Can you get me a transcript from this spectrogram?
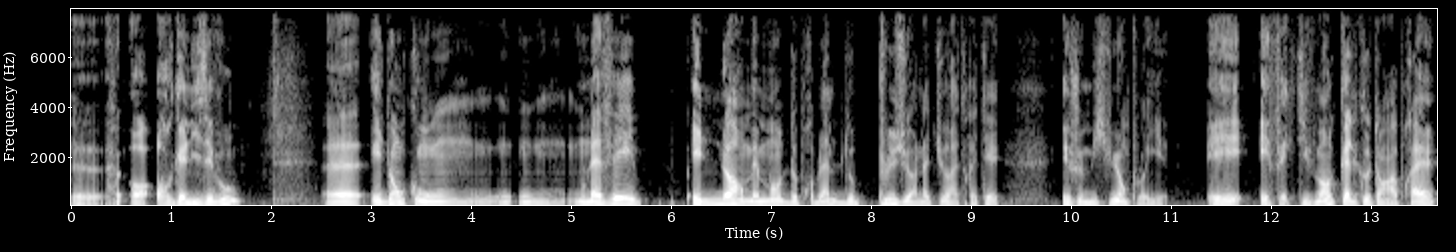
organisez-vous. et donc on, on avait énormément de problèmes de plusieurs natures à traiter et je m'y suis employé. Et effectivement, quelque temps après,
